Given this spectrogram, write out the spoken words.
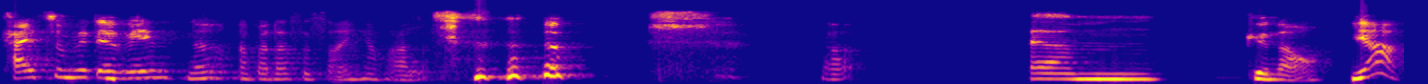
Kalzium wird erwähnt, ne? aber das ist eigentlich auch alles. ja. Ähm, Genau. Ja.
